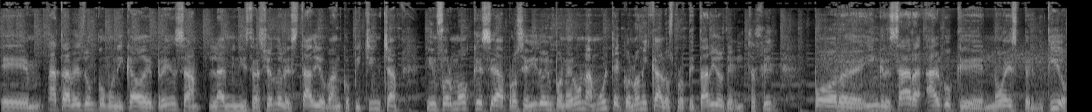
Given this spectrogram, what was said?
Eh, a través de un comunicado de prensa, la administración del estadio Banco Pichincha informó que se ha procedido a imponer una multa económica a los propietarios de dicha suite por eh, ingresar algo que no es permitido.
